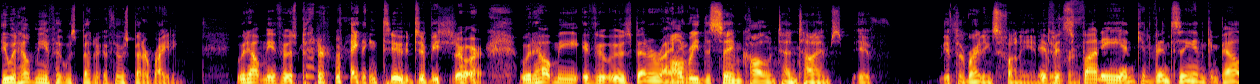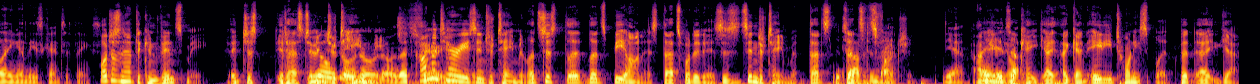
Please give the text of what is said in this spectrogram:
It would help me if it was better if there was better writing. It would help me if it was better writing too, to be sure. It would help me if it was better writing. I'll read the same column ten times if if the writing's funny and if it's funny and convincing and compelling and these kinds of things. Well, it doesn't have to convince me. It just it has to No, no, entertain no, me. no, that's fair, commentary yeah. is entertainment. Let's just let, let's be honest. That's what it is. Is it's entertainment. That's that's often its that. function. Yeah. I mean, It's okay, I- again, 80-20 split, but uh, yeah,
